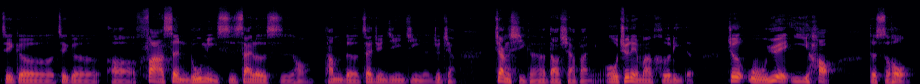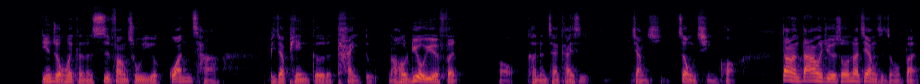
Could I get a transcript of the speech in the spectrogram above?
这个这个呃，法盛卢米斯塞勒斯哈，他们的债券基金经理人就讲，降息可能要到下半年，我觉得也蛮合理的。就五月一号的时候，联总会可能释放出一个观察比较偏鸽的态度，然后六月份哦，可能才开始降息。这种情况，当然大家会觉得说，那这样子怎么办？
